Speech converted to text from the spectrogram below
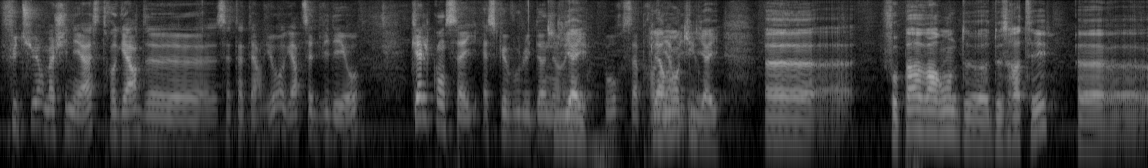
futur machinéaste regarde euh, cette interview, regarde cette vidéo. Quel conseil est-ce que vous lui donneriez pour sa première Clairement qu'il y aille. Euh, faut pas avoir honte de, se rater. Euh,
